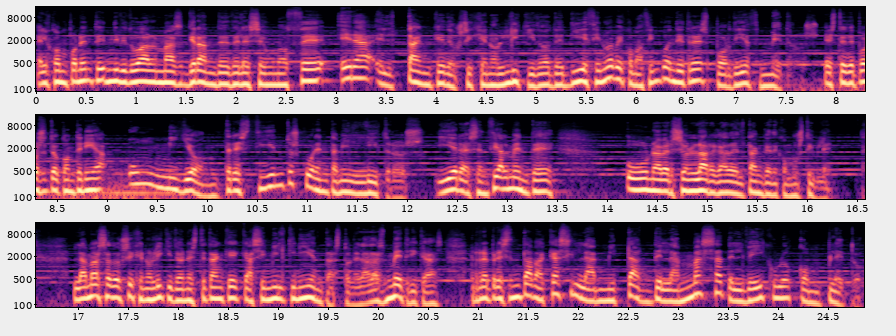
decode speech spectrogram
El componente individual más grande del S1C era el tanque de oxígeno líquido de 19,53 por 10 metros. Este depósito contenía 1.340.000 litros y era esencialmente una versión larga del tanque de combustible. La masa de oxígeno líquido en este tanque, casi 1.500 toneladas métricas, representaba casi la mitad de la masa del vehículo completo.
